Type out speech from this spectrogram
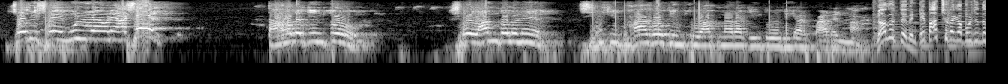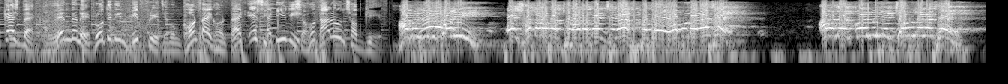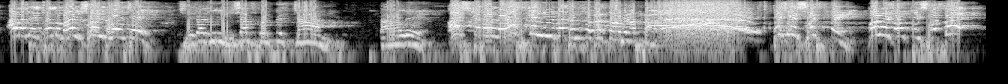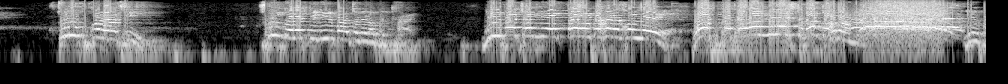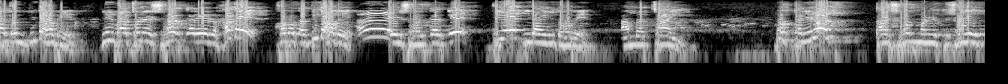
যদি সেই মূল্যায়নে আসেন, তাহলে কিন্তু সেই আন্দোলনের ভাগও কিন্তু আপনারা কিন্তু অধিকার পাবেন না। নগদ পেমেন্টে পাঁচশো টাকা পর্যন্ত ক্যাশব্যাক আর লেনদেনে প্রতিদিন ডিপ ফ্রিজ এবং ঘন্টায় ঘন্টায় এসি টিভি সহ দারুণ সব গিফট আমরা যদি করি? এই সতেরো বছর আমাদের যে রাজপথে অবদান আছে আমাদের কর্মীদের যে অবদান আছে আমাদের যত ভাই শহীদ হয়েছে সেটা যদি হিসাব করতে চান তাহলে আজকে বললে আজকে নির্বাচন দিতে বাধ্য হবেন আপনারা দেশের স্বার্থে গণতন্ত্রের স্বার্থে চুপ করে আছি। সুন্দর একটি নির্বাচনের অপেক্ষায়। নির্বাচন নিয়ে তাল বাহারা করলে রাজপথে আবার নিরাশ বাধ্য হব আমরা। নির্বাচন দিতে হবে। নির্বাচনের সরকারের হাতে ক্ষমতা দিতে হবে। এই সরকারকে দিয়ে বিদায় নিতে হবে। আমরা চাই তার সম্মানিত সহিত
